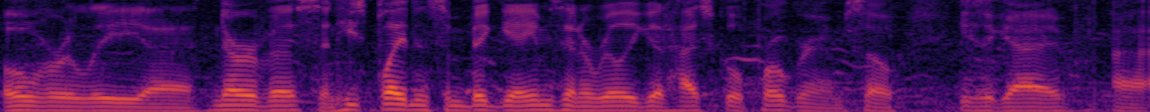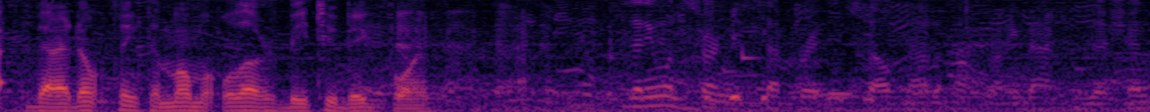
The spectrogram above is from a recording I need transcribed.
overly uh, nervous, and he's played in some big games in a really good high school program. So he's a guy uh, that I don't think the moment will ever be too big for him. Is anyone starting to separate themselves out of that running back position?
